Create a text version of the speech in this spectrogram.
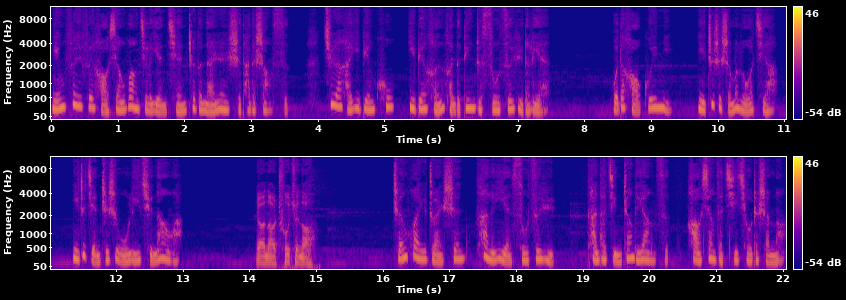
宁菲菲好像忘记了眼前这个男人是她的上司。居然还一边哭一边狠狠的盯着苏姿玉的脸，我的好闺蜜，你这是什么逻辑啊？你这简直是无理取闹啊！要闹出去闹。陈焕宇转身看了一眼苏姿玉，看她紧张的样子，好像在祈求着什么。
